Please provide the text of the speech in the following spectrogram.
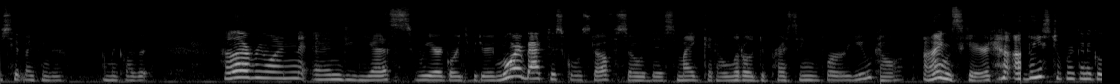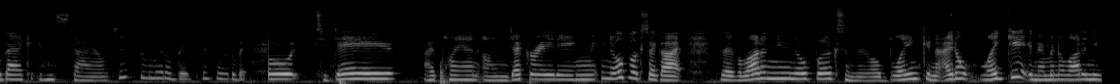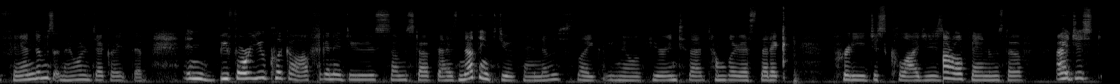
Just hit my finger on my closet. Hello everyone, and yes, we are going to be doing more back to school stuff, so this might get a little depressing for you. No, I'm scared. At least we're gonna go back in style, just a little bit, just a little bit. So today, I plan on decorating notebooks I got because I have a lot of new notebooks and they're all blank and I don't like it and I'm in a lot of new fandoms and I want to decorate them. And before you click off, I'm going to do some stuff that has nothing to do with fandoms. Like, you know, if you're into that Tumblr aesthetic, pretty just collages, not all fandom stuff. I just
